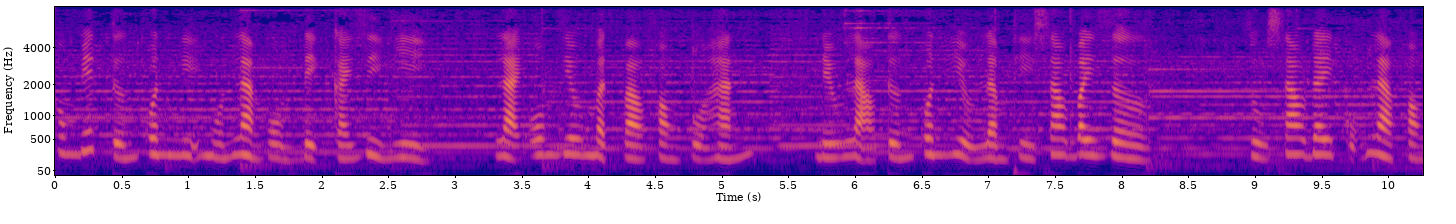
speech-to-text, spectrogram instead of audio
không biết tướng quân nghĩ muốn làm ổn định cái gì nhỉ? Lại ôm diêu mật vào phòng của hắn. Nếu lão tướng quân hiểu lầm thì sao bây giờ? Dù sao đây cũng là phòng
